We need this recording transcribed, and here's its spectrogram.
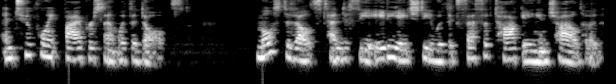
and 2.5% with adults. Most adults tend to see ADHD with excessive talking in childhood.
